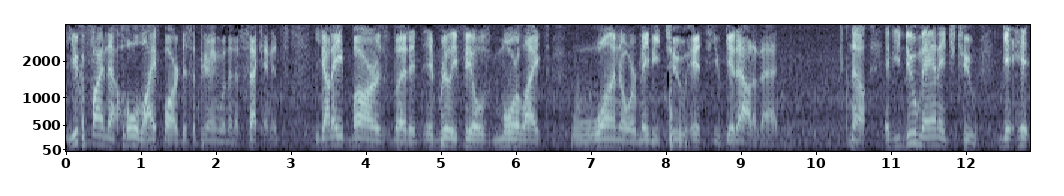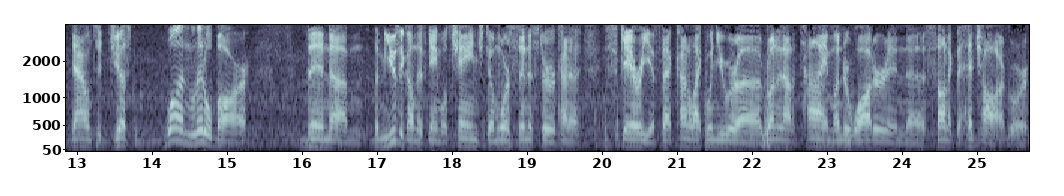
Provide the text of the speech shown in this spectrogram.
you can find that whole life bar disappearing within a second. It's you got eight bars, but it, it really feels more like one or maybe two hits you get out of that. Now, if you do manage to get hit down to just one little bar, then um, the music on this game will change to a more sinister, kind of scary effect, kind of like when you were uh, running out of time underwater in uh, Sonic the Hedgehog or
